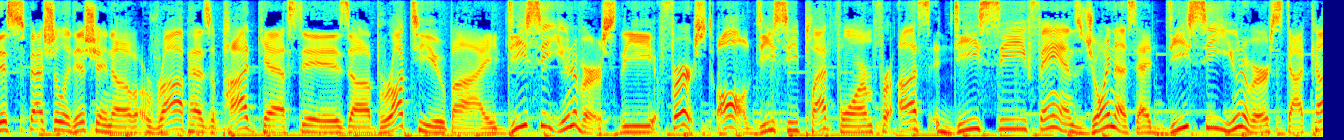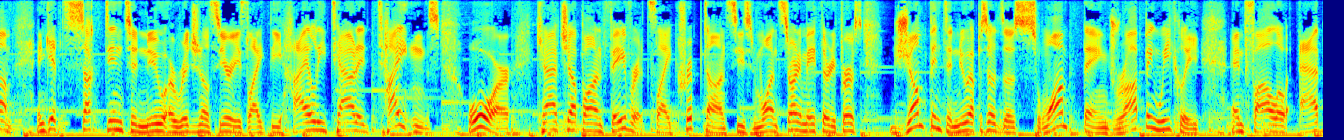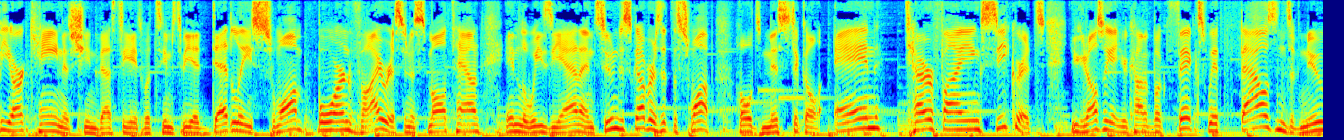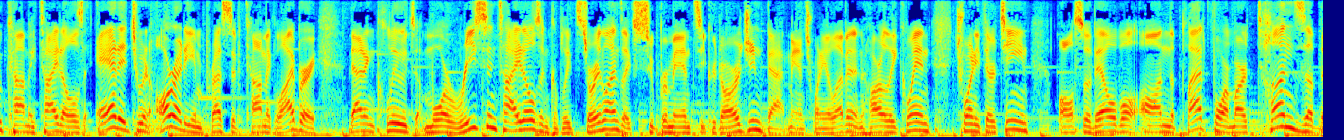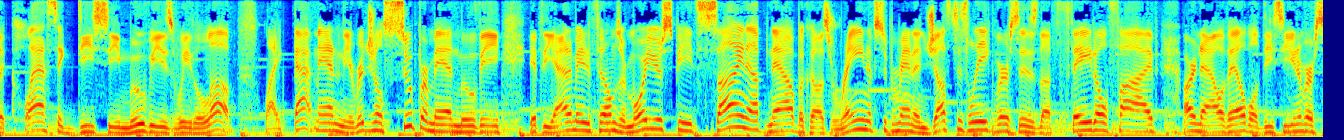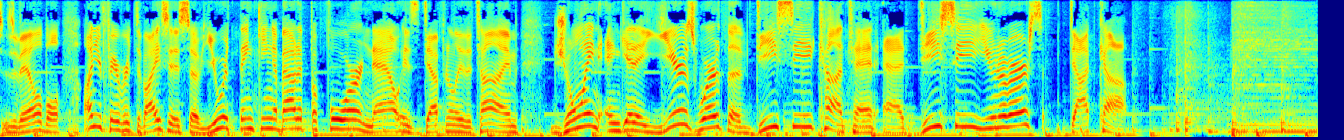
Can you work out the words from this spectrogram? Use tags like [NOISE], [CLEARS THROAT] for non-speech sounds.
This special edition of Rob Has a Podcast is uh, brought to you by DC Universe, the first all DC platform for us DC fans. Join us at DCUniverse.com and get sucked into new original series like the highly touted Titans or catch up on favorites like Krypton Season 1 starting May 31st. Jump into new episodes of Swamp Thing dropping weekly and follow Abby Arcane as she investigates what seems to be a deadly swamp born virus in a small town in Louisiana and soon discovers that the swamp holds mystical and terrifying secrets. You can also get your comic book fix with thousands of new comic titles added to an already impressive comic library. That includes more recent titles and complete storylines like Superman Secret Origin, Batman 2011, and Harley Quinn 2013. Also available on the platform are tons of the classic DC movies we love, like Batman and the original Superman movie. If the animated films are more your speed, sign up now because Reign of Superman and Justice League versus the Fatal Five are now available. DC Universe is available on your favorite devices, so if you were thinking about it before, now is definitely the time. Join and get a year's worth of DC content at DCUniverse.com.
